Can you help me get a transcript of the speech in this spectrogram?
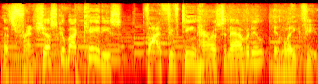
That's Francesca by Katie's, 515 Harrison Avenue in Lakeview.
